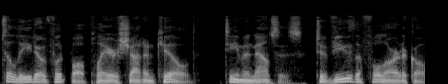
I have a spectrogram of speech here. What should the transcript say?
Toledo football player shot and killed, team announces. To view the full article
